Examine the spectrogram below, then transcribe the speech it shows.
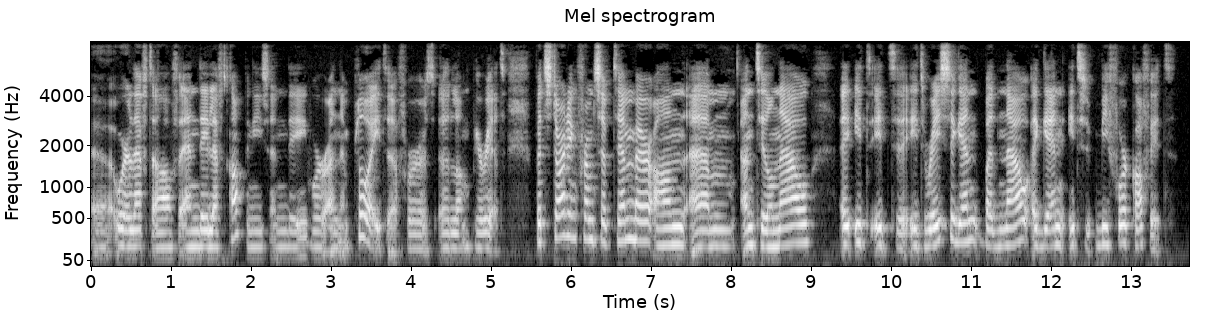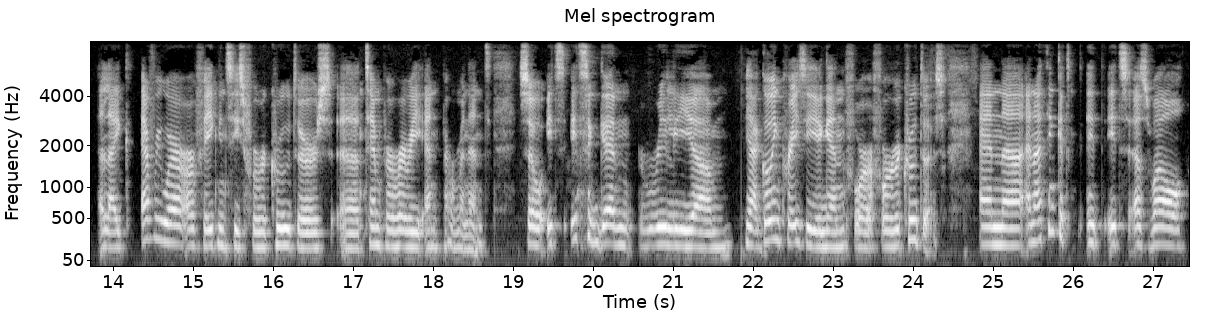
uh, were left off and they left companies and they were unemployed uh, for a, long period. But starting from September on um, until now, it it it raised again. But now again, it's before COVID. Like everywhere are vacancies for recruiters, uh, temporary and permanent. So it's it's again really um, yeah going crazy again for for recruiters, and and I think it, it it's as well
